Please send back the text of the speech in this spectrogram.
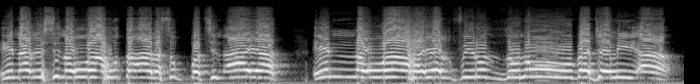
In agisin Allah Ta'ala sugpat sin ayat. Inna Allah yaghfiru dhunuba jami'a.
